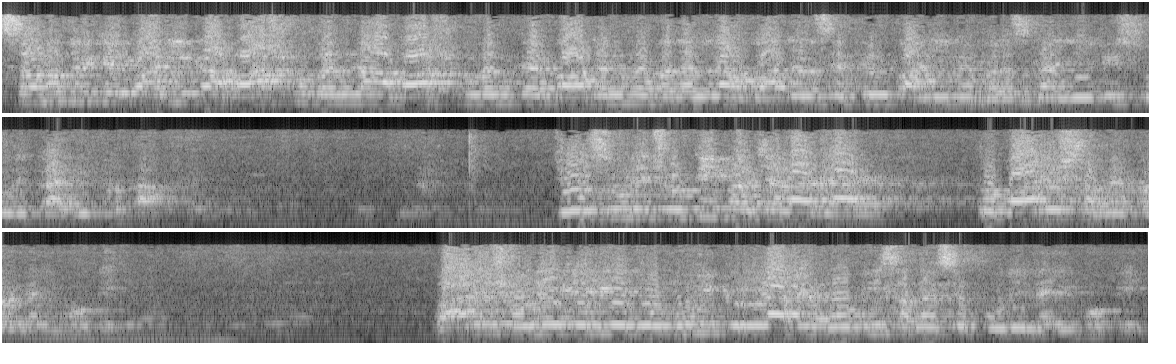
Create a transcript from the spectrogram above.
समुद्र के पानी का वाष्प बनना वाष्प बनकर बादल में बदलना, बादल से फिर पानी में बरसना, ये भी सूर्य का ही प्रताप है। जो सूर्य छुट्टी पर चला जाए तो बारिश समय पर नहीं होगी। बारिश होने के लिए जो मूल क्रिया है, वो भी समय से पूरी नहीं होगी।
